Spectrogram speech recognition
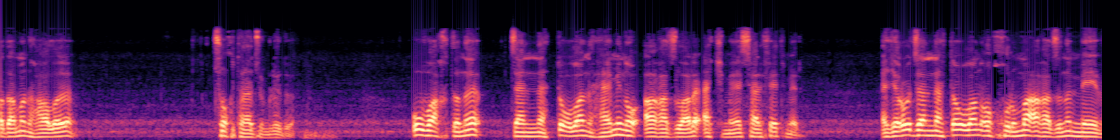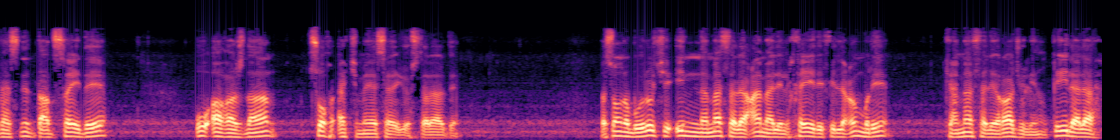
adamın halı çox təəccüblüdür o vaxtını cənnətdə olan həmin o ağacları əkməyə sərf etmir. Əgər o cənnətdə olan o xurma ağacının meyvəsini dadsaydı, o ağacdan çox əkməyə səy göstərərdi. Və sonra buyurur ki, İnnə məsələ əməlil xeyri fil umri kəməsəli raculin qilə ləh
